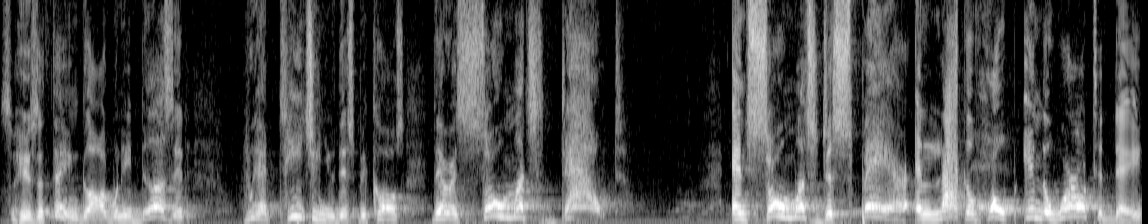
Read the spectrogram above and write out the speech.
So here's the thing God, when He does it, we are teaching you this because there is so much doubt and so much despair and lack of hope in the world today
